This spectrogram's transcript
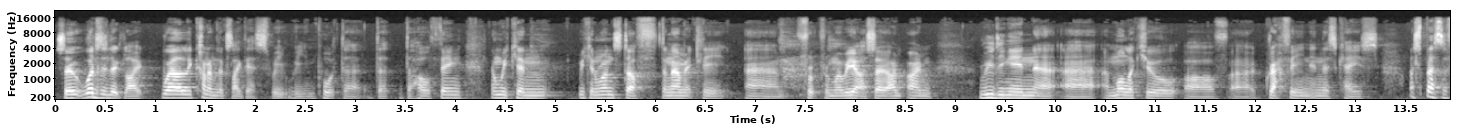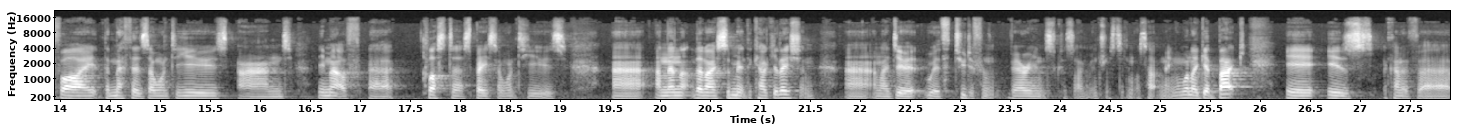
so what does it look like? Well, it kind of looks like this. We, we import the, the, the whole thing, and we can, we can run stuff dynamically um, fr from where we are. So I'm, I'm reading in a, a, molecule of uh, graphene in this case. I specify the methods I want to use and the amount of uh, cluster space I want to use. Uh, and then, then I submit the calculation uh, and I do it with two different variants because I'm interested in what's happening. And when I get back, it is a kind of uh,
